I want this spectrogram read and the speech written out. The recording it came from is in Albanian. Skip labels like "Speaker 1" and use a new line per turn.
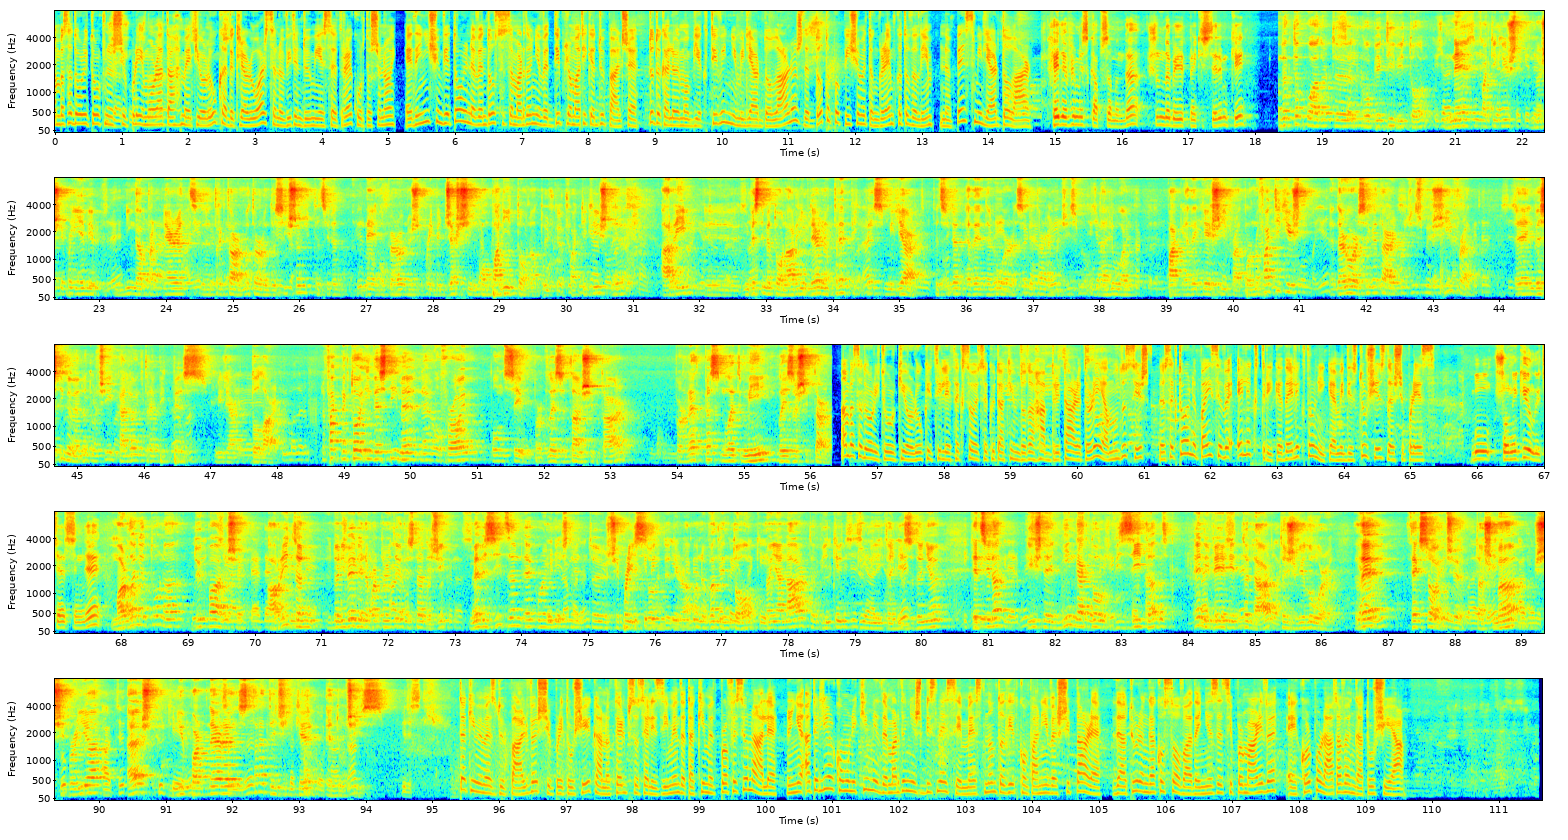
Ambasadori turk në Shqipëri, Murat Ahmet Yörük ka deklaruar se në vitin dy mijë e tre kur të shënojë edhe njëqind vjetorin e vendosjes së marrëdhënieve diplomatike dypalëshe, do të kalojmë objektivin një miliard dollarësh dhe do të përpiqemi të ngremë këtë vëllim në
pesë miliardë dollarë.
Në këtë kuadër të objektivit tonë, ne faktikisht në Shqipëri jemi një nga partnerët tregtarë më të rëndësishëm, të cilët ne operojmë në Shqipëri me gjashtëqind kompanitë tona turke faktikisht dhe arrijnë investimet tona arrijnë vlerë në tre pikë pesë miliardë, të cilën edhe e nderuar Sekretarja e Përgjithshme u ndalua pak edhe ke shifrat, por ne faktikisht, e nderuar Sekretare e Përgjithshme, shifrat e investimeve në Turqi kalojnë tre pikë pesë miliardë dollarë. Në fakt me këto investime ne ofrojmë punësim për vëllezërit tanë shqiptarë për rreth pesëmbëdhjetë mijë vëllezër shqiptarë.
Ambasadori turk Yörük i cili theksoi se ky takim do të hapë dritare të reja mundësish në sektorin e pajisjeve elektrike dhe elektronike midis Turqisë dhe Shqipërisë.
Bu son iki yıl içerisinde.
Marrëdhëniet tona dypalëshe arritën në nivelin e partneritetit strategjik me vizitën e kryeministrit të Shqipërisë, zotit Edi Rama, në vendin tonë në janar të vitit dy mijë e njëzet e një, e cila ishte një nga këto vizitat e nivelit të lartë të zhvilluara dhe Theksoi që tashmë Shqipëria është një partnere strategjike e Turqisë.
Takimi mes dy palëve Shqipëri-Turqi ka në thelb socializimin dhe takimet profesionale në një atelier komunikimi dhe marrëdhëniesh biznesi mes nëntëdhjetë kompanive shqiptare dhe atyre nga Kosova dhe njëzet sipërmarrjeve e korporatave nga Turqia.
